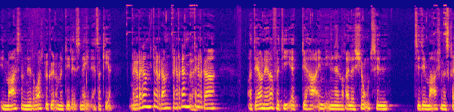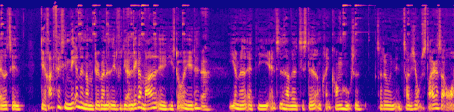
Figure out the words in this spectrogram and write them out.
en march, som netop også begynder med det der signal, attacker. Og det er jo netop fordi, at det har en, en eller anden relation til, til det, marchen er skrevet til. Det er ret fascinerende, når man dykker ned i det, fordi ja. der ligger meget øh, historie i det. Ja i og med, at vi altid har været til stede omkring kongehuset, så er det jo en, en tradition, der strækker sig over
